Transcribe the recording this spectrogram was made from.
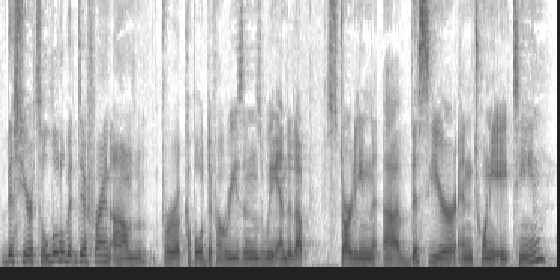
this year it's a little bit different um, for a couple of different reasons. We ended up starting uh, this year in 2018.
